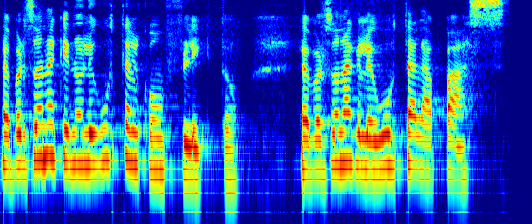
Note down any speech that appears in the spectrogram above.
La persona que no le gusta el conflicto, la persona que le gusta la paz,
